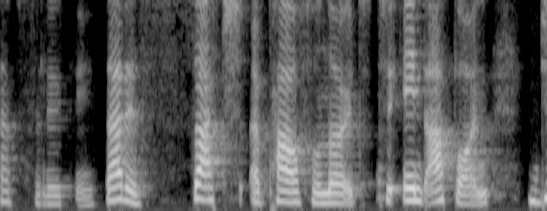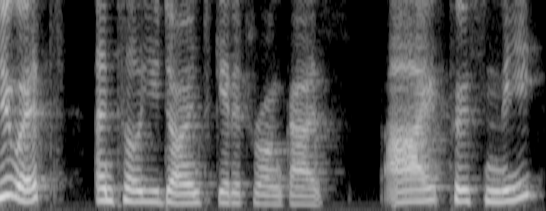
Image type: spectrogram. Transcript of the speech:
Absolutely. That is such a powerful note to end up on. Do it until you don't get it wrong, guys. I personally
